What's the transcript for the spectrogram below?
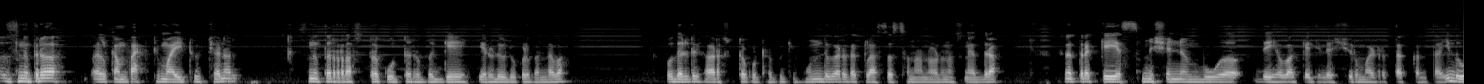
ಸ್ನೇಹಿತರ welcome back to my YouTube channel ಸ್ನೇಹಿತರ, ರಾಷ್ಟ್ರಕೂಟರ ಬಗ್ಗೆ ಎರಡು ವಿಡಿಯೋಗಳು ಬಂದವ. ಹೌದಲ್ರಿ? ಆ ರಾಷ್ಟ್ರಕೂಟರ ಬಗ್ಗೆ ಮುಂದುವರೆದ ಕ್ಲಾಸಸ್ಸನ್ನು ನೋಡೋಣ ಸ್ನೇಹಿತರ. ಸ್ನೇಹಿತರ ಕೆ ಎಸ್ ಮಿಷನ್ ಎಂಬುವ ದೇಹವಾಕ್ಯದಿಂದ ಶುರು ಮಾಡಿರ್ತಕ್ಕಂಥ ಇದು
